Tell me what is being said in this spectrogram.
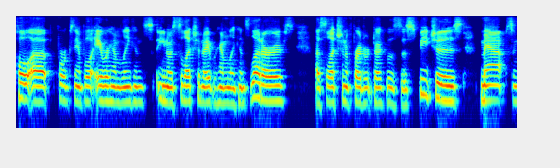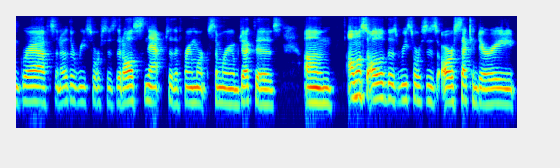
pull up, for example, Abraham Lincoln's, you know, a selection of Abraham Lincoln's letters, a selection of Frederick Douglass's speeches, maps and graphs and other resources that all snap to the framework summary objectives. Um, almost all of those resources are secondary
